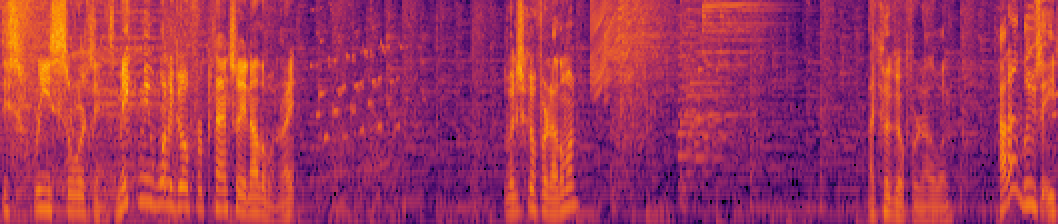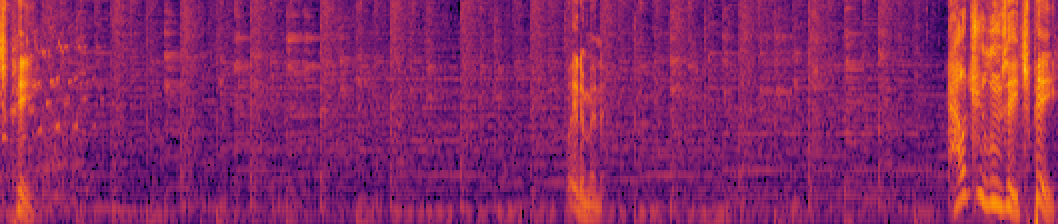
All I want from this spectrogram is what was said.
this free Swords Dance, making me want to go for potentially another one, right? Do I just go for another one? I could go for another one. How did I lose HP? Wait a minute. How'd you lose HP?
